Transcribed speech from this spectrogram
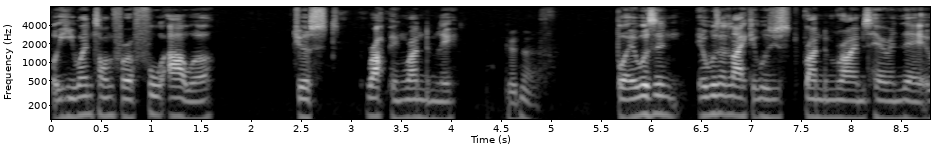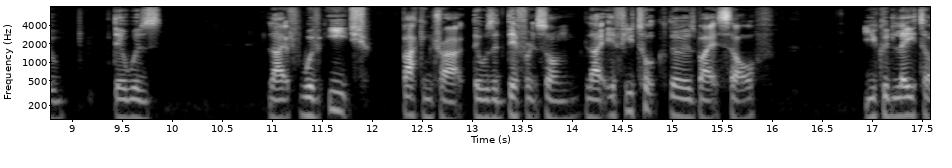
But he went on for a full hour just rapping randomly. Goodness. but it wasn't it wasn't like it was just random rhymes here and there. It, there was like with each backing track there was a different song. Like if you took those by itself you could later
